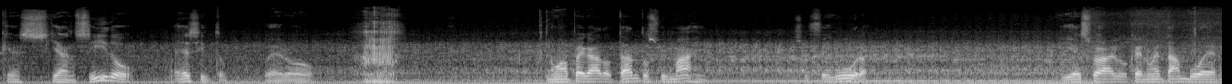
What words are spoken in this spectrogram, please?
que, s- que han sido éxitos, pero no ha pegado tanto su imagen, su figura. Y eso es algo que no es tan bueno,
